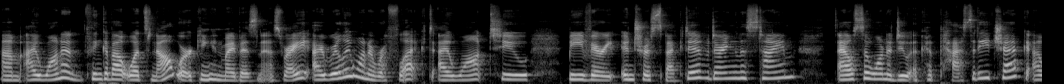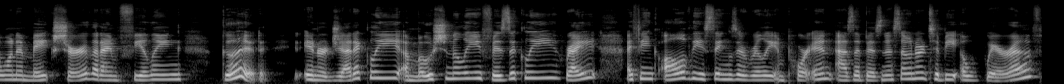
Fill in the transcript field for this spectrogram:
Um, I want to think about what's not working in my business, right? I really want to reflect. I want to be very introspective during this time. I also want to do a capacity check. I want to make sure that I'm feeling good energetically, emotionally, physically, right? I think all of these things are really important as a business owner to be aware of.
